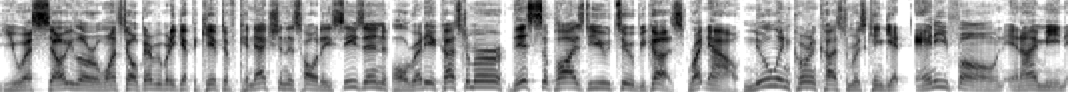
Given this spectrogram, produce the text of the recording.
US Cellular wants to help everybody get the gift of connection this holiday season. Already a customer? This applies to you too because right now, new and current customers can get any phone, and I mean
